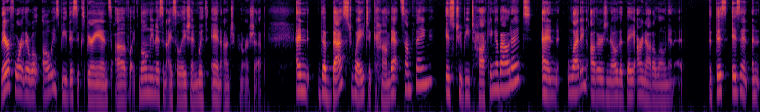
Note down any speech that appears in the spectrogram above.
Therefore, there will always be this experience of like loneliness and isolation within entrepreneurship. And the best way to combat something is to be talking about it and letting others know that they are not alone in it. That this isn't an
